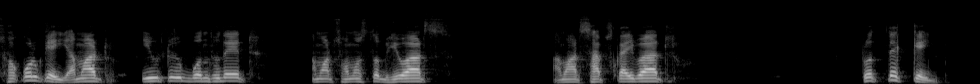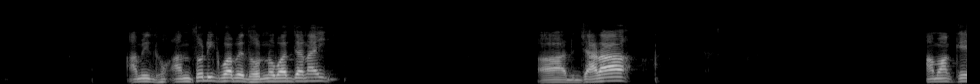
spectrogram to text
সকলকেই, আমার ইউটিউব বন্ধুদের, আমার সমস্ত ভিউয়ার্স আমার সাবস্ক্রাইবার প্রত্যেককেই আমি আন্তরিকভাবে ধন্যবাদ জানাই। আর যারা আমাকে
